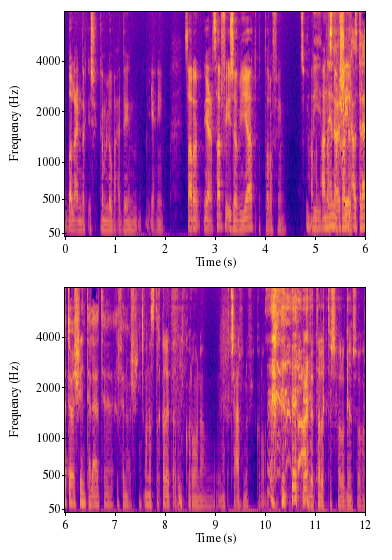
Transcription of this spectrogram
ضل عندك شيء كمله بعدين. يعني صار يعني صار في إيجابيات بالطرفين. ب أنا 22 أو استقلت 23 3 2020 أنا استقلت قبل كورونا وما كنتش عارف إنه في كورونا. قعدت ثلاث أشهر بدون شغل.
